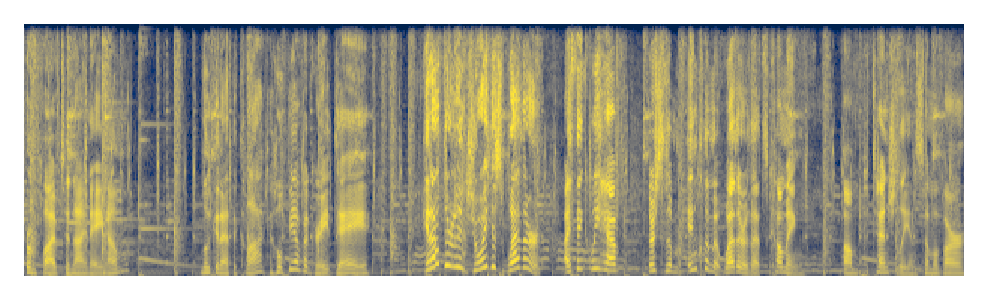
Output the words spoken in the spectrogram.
from 5 to 9 a.m. Looking at the clock, I hope you have a great day. Get out there and enjoy this weather. I think we have, there's some inclement weather that's coming um, potentially in some of our,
